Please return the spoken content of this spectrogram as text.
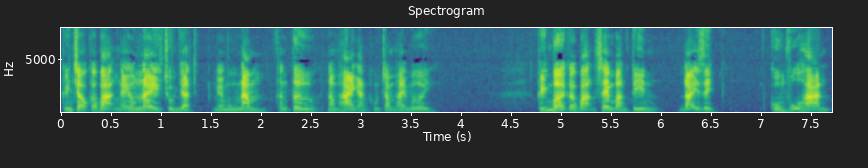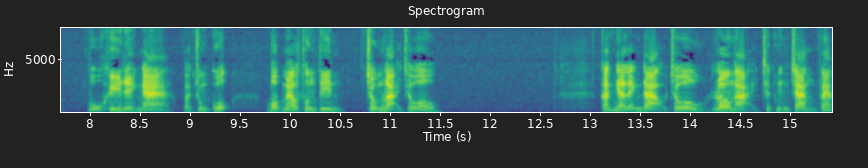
Kính chào các bạn ngày hôm nay Chủ nhật ngày 5 tháng 4 năm 2020. Kính mời các bạn xem bản tin Đại dịch cúm Vũ Hán, vũ khí để Nga và Trung Quốc bóp méo thông tin chống lại châu Âu. Các nhà lãnh đạo châu Âu lo ngại trước những trang web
